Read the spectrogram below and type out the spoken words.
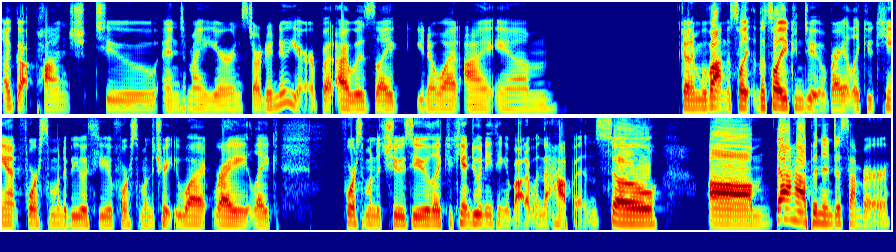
a gut punch to end my year and start a new year. But I was like, you know what, I am gonna move on. That's all, that's all you can do, right? Like you can't force someone to be with you, force someone to treat you what, right? Like force someone to choose you. Like you can't do anything about it when that happens. So um, that happened in December.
